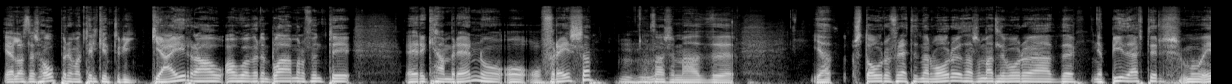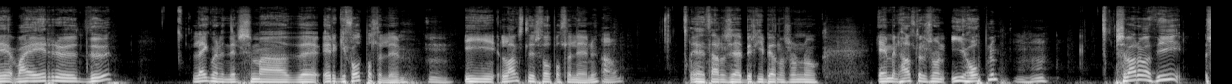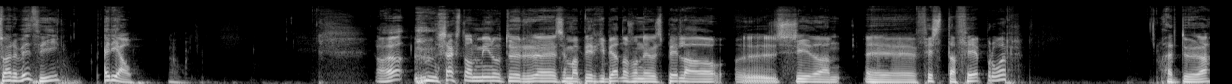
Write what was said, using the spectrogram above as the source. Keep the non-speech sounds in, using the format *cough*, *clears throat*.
ég held að þess hópurinn var tilkynntur í gær á áhugaverðin bladamannafundi Erik Hamren og, og, og Freysa Mhm. það sem að eh, já, stóru fréttinnar voru þar sem allir voru að eh, býða eftir og e- væruðu leikmenninir sem að eh, er ekki í fótbollaliðum Mm. í landsliðsfótbollaliðinu Já. Eh, það er að segja Birki Bjarnason og Emil Halldórsson í hópnum. Við því, svarað við því er já. Já, já, 16 *clears throat* mínútur sem að Birki Bjarnason hefur spilað á síðan uh, 1. februar Það er duga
